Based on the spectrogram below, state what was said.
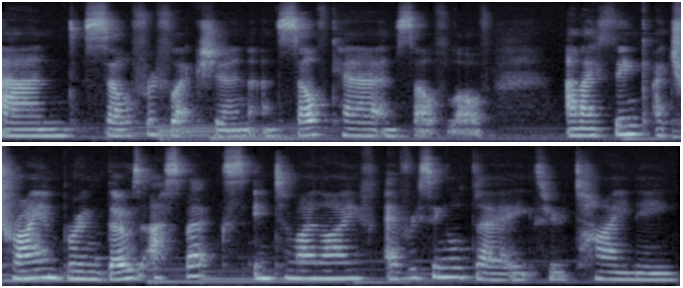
and self reflection and self care and self love. And I think I try and bring those aspects into my life every single day through tiny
